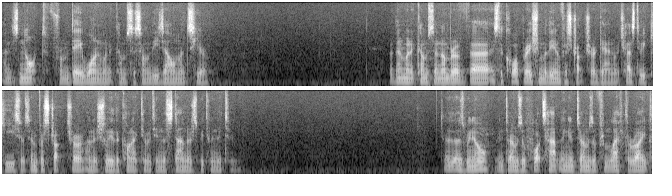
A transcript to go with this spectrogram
And it's not from day one when it comes to some of these elements here. But then when it comes to a number of, uh, it's the cooperation with the infrastructure again, which has to be key. So it's infrastructure and it's really the connectivity and the standards between the two. So as we know, in terms of what's happening in terms of from left to right,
